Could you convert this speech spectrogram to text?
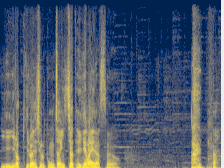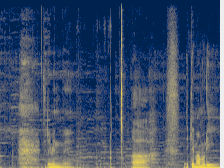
이게 이렇게 이런 식으로 동점이 진짜 되게 많이 났어요. 재밌네. 아 이렇게 마무리.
